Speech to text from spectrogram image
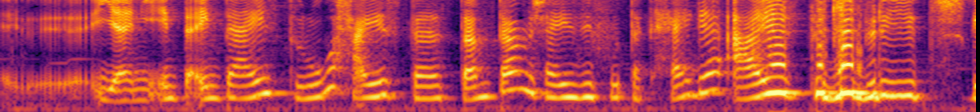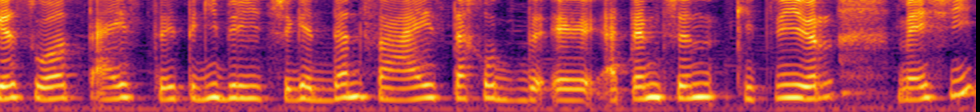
آه، يعني انت انت عايز تروح عايز تستمتع مش عايز يفوتك حاجة عايز تجيب reach guess what عايز تجيب reach جدا فعايز تاخد attention كتير ماشي.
